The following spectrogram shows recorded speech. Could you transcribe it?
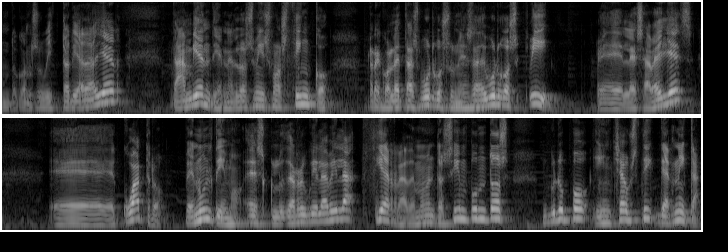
junto con su victoria de ayer. También tienen los mismos 5 Recoletas Burgos, Universidad de Burgos y eh, Les Abelles. 4, penúltimo, es Club de Rugby La Vila. Cierra de momento sin puntos, Grupo Inchausti Guernica.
